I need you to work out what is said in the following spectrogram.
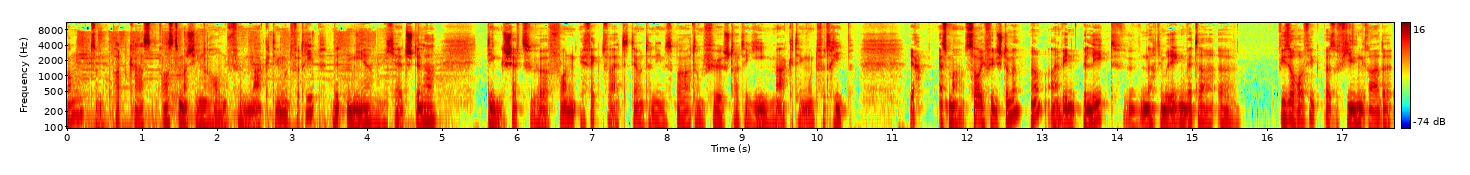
willkommen zum Podcast aus dem Maschinenraum für Marketing und Vertrieb mit mir, Michael Stiller, dem Geschäftsführer von Effektweit, der Unternehmensberatung für Strategie, Marketing und Vertrieb. Ja, erstmal sorry für die Stimme, ne? ein wenig belegt nach dem Regenwetter, äh, wie so häufig bei so vielen gerade,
